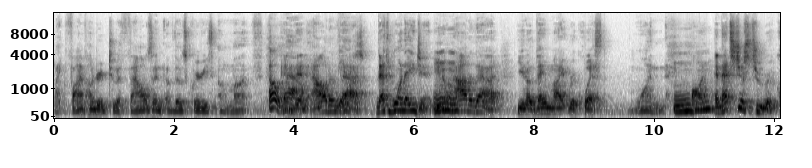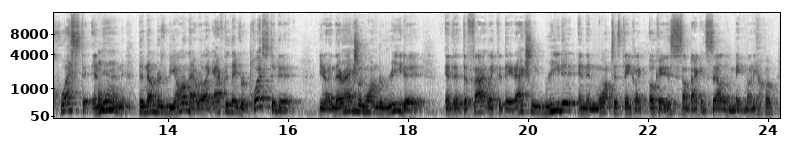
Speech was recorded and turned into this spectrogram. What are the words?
like 500 to 1000 of those queries a month. Oh, wow. and then out of Gosh. that that's one agent you know mm-hmm. out of that you know they might request one mm-hmm. on and that's just to request it. And mm-hmm. then the numbers beyond that were like after they've requested it you know and they're actually wanting to read it and that the fact like that they'd actually read it and then want to think like okay this is something i can sell and make money off of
